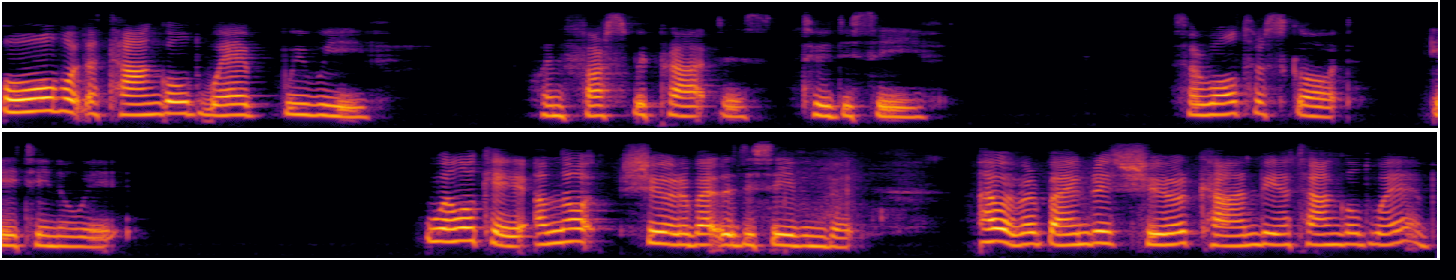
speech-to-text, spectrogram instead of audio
Oh, what a tangled web we weave when first we practice to deceive. Sir Walter Scott, 1808. Well, okay, I'm not sure about the deceiving bit. However, boundaries sure can be a tangled web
